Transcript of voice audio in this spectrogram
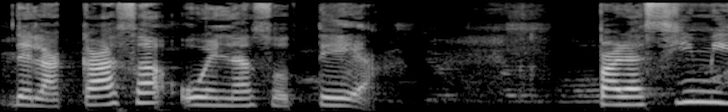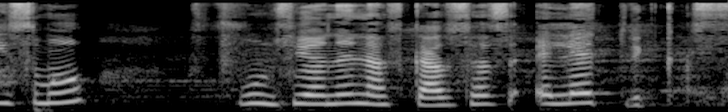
de la casa o en la azotea. Para sí mismo funcionen las casas eléctricas.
